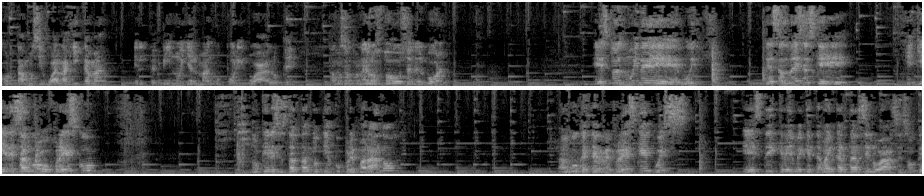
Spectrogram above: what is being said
cortamos igual la jícama, el pepino y el mango por igual, ¿ok? Vamos a ponerlos todos en el bol. Esto es muy de, muy de esas veces que, que quieres algo fresco, no quieres estar tanto tiempo preparando, algo que te refresque, pues este créeme que te va a encantar si lo haces, ¿ok?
